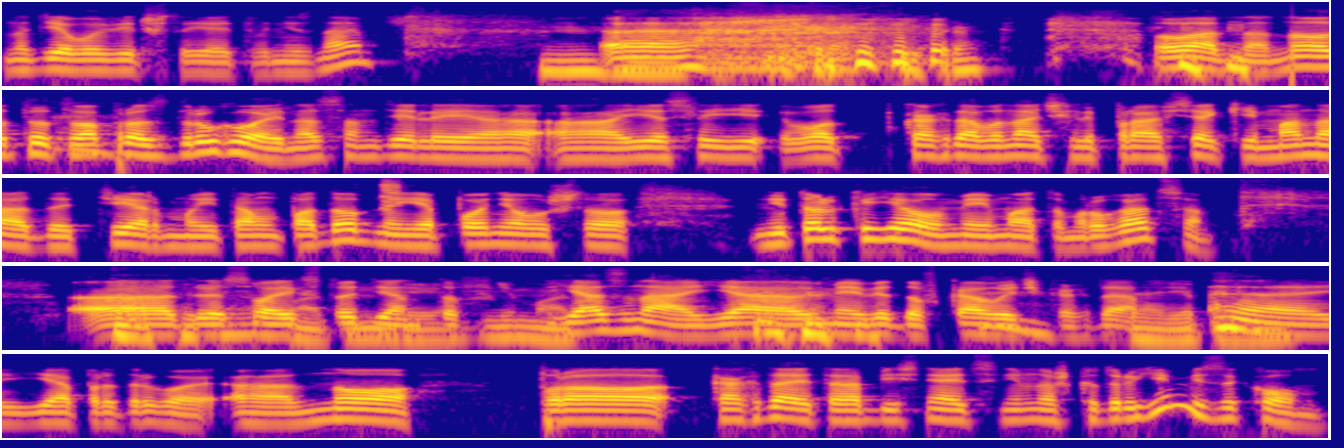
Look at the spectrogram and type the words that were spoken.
но делаю вид, что я этого не знаю. ладно, но тут вопрос другой. На самом деле, а, если вот когда вы начали про всякие монады, термы и тому подобное, я понял, что не только я умею матом ругаться а, для своих студентов. Я знаю, я имею в виду в кавычках, да. Я про другое. А, но про когда это объясняется немножко другим языком,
